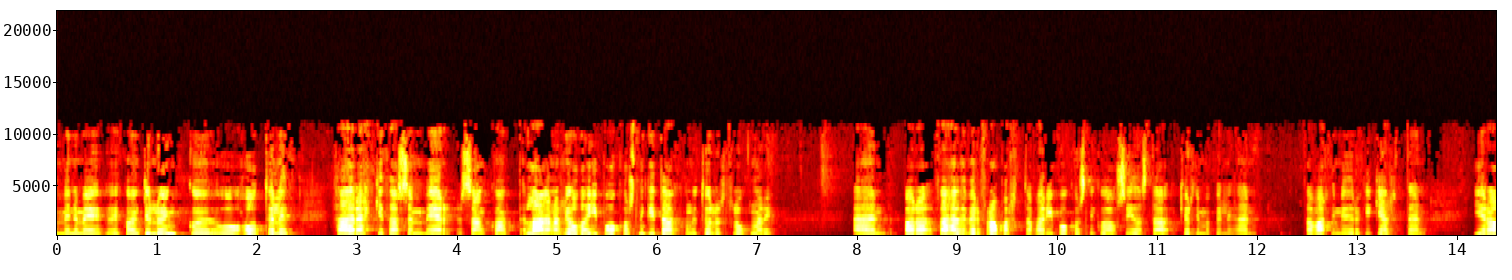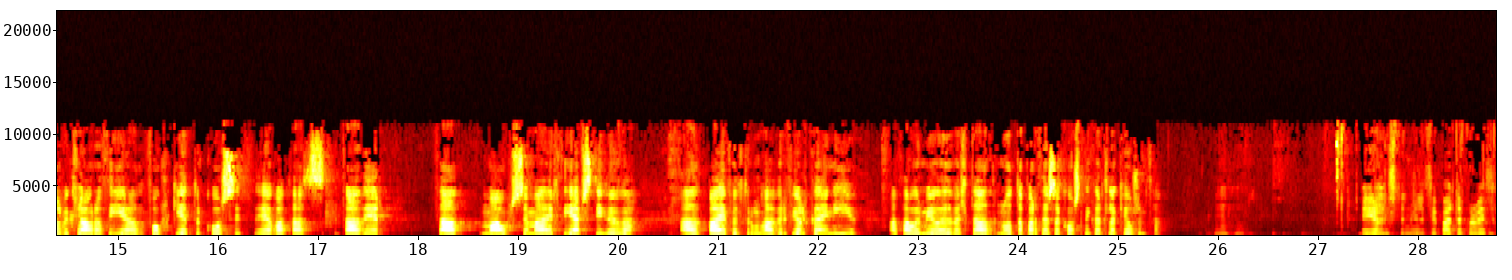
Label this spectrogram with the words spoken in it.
minni mig eitthvað undir löngu og hótelið. Það er ekki það sem er samkvæmt lagan að hljóða íbúakostning í dag, hún er tölvöld flóknari. En bara það hefði verið frábært að fara íbúakostningu á síðasta kjörtímabili, en það var því miður ekki gert, en ég er alveg klára á því að fólk getur kosið ef að það, það er það mál sem að er því efst í huga að bæfulltrum hafi verið fjölgað í nýju, að þá er mjög auðvelt að nota bara þessa kostningar til að kjósum það. Mm -hmm. Egalistin, viljið þið bæta ykkur við?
